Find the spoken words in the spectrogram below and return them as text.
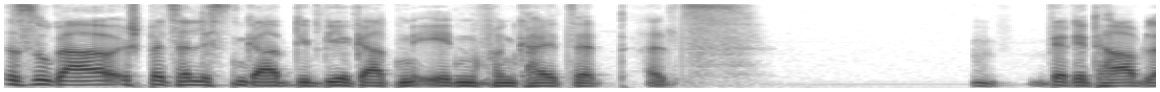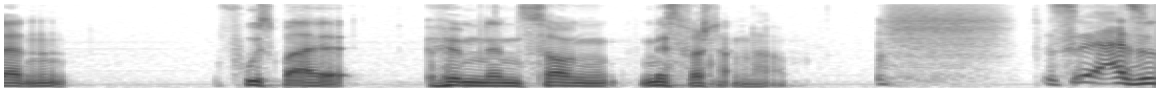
es sogar Spezialisten gab, die Biergarten Eden von KZ als veritablen Fußball-Hymnen-Song missverstanden haben. Also,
